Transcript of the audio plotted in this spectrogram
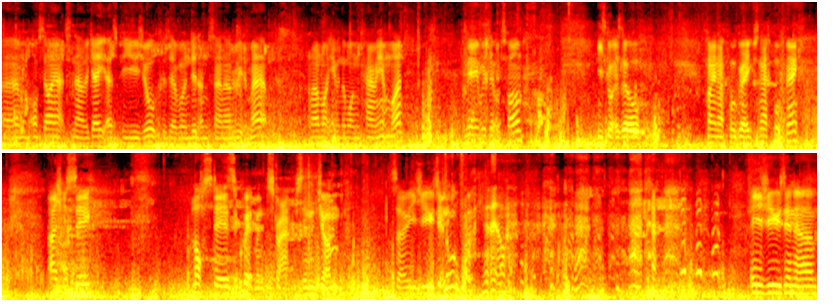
Um, obviously I had to navigate as per usual because everyone didn't understand how to read a map and I'm not even the one carrying one. I'm here with little Tom. He's got his little pineapple grapes and apple thing. As you can see, lost his equipment straps in the jump. So he's using, oh fucking hell. he's using um,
